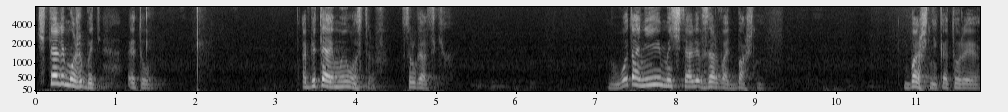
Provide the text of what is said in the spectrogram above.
Читали, может быть, эту «Обитаемый остров» Стругацких? Ну вот они мечтали взорвать башню. Башни, которые...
